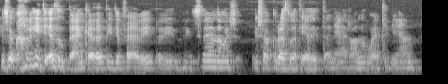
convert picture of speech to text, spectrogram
És akkor így ezután kellett így a felvételi megcsinálnom, és, és akkor az volt, hogy előtte nyáron volt egy ilyen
